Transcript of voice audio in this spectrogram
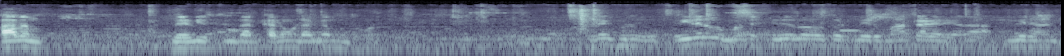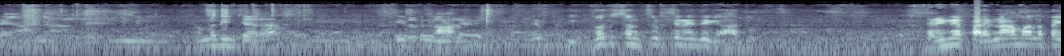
కాలం నిర్ణయిస్తుంది. దానికి అనుగుణంగా ముందుకు ఇప్పుడు శ్రీధర్ తోటి మీరు మాట్లాడారు కదా మీరు అంటే ఆయన సమ్మతించారా? విద్వత్ సంతృప్తి అనేది కాదు. జరిగిన పరిణామాలపై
